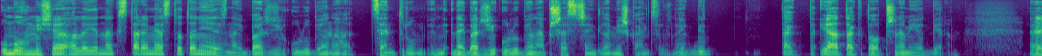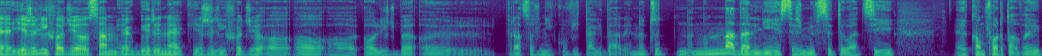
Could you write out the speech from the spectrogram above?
umówmy się, ale jednak Stare Miasto to nie jest najbardziej ulubiona centrum, najbardziej ulubiona przestrzeń dla mieszkańców. No jakby tak, tak, ja tak to przynajmniej odbieram. E, Jeżeli chodzi o sam jakby rynek, jeżeli chodzi o, o, o, o liczbę e, pracowników i tak dalej, no to no, no nadal nie jesteśmy w sytuacji e, komfortowej,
